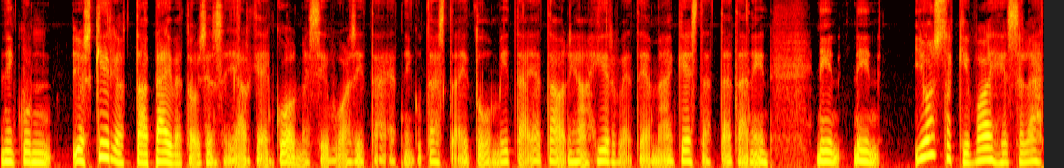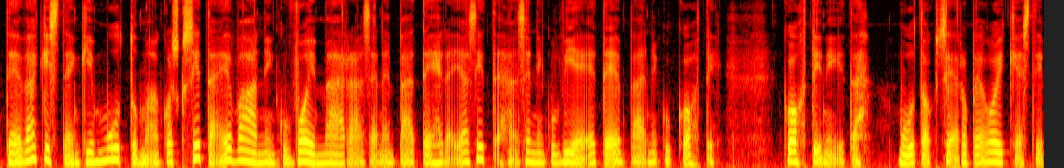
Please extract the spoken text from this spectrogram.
niin kun, jos kirjoittaa päivä toisensa jälkeen kolme sivua sitä, että niin tästä ei tule mitään ja tämä on ihan hirveätä ja mä en kestä tätä, niin, niin, niin jossakin vaiheessa lähtee väkistenkin muuttumaan, koska sitä ei vaan niin kuin voi määrää sen enempää tehdä. Ja sittenhän se niin kuin vie eteenpäin niin kuin kohti, kohti niitä muutoksia ja rupeaa oikeasti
